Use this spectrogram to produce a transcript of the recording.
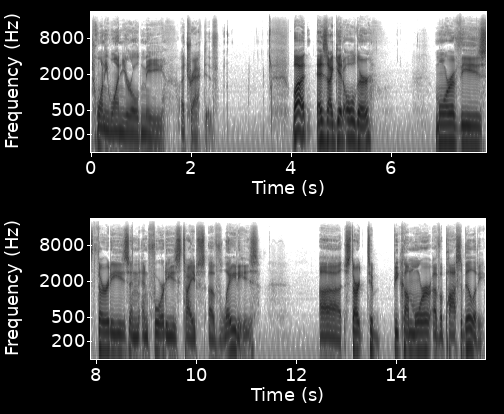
21-year-old me attractive. But as I get older, more of these 30s and, and 40s types of ladies uh, start to become more of a possibility.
